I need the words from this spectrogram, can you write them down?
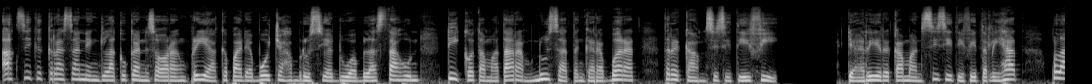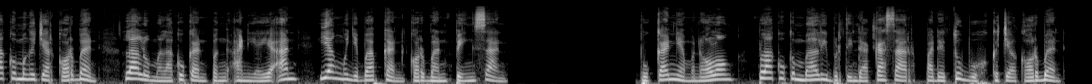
Aksi kekerasan yang dilakukan seorang pria kepada bocah berusia 12 tahun di Kota Mataram, Nusa Tenggara Barat terekam CCTV. Dari rekaman CCTV terlihat pelaku mengejar korban lalu melakukan penganiayaan yang menyebabkan korban pingsan. Bukannya menolong, pelaku kembali bertindak kasar pada tubuh kecil korban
